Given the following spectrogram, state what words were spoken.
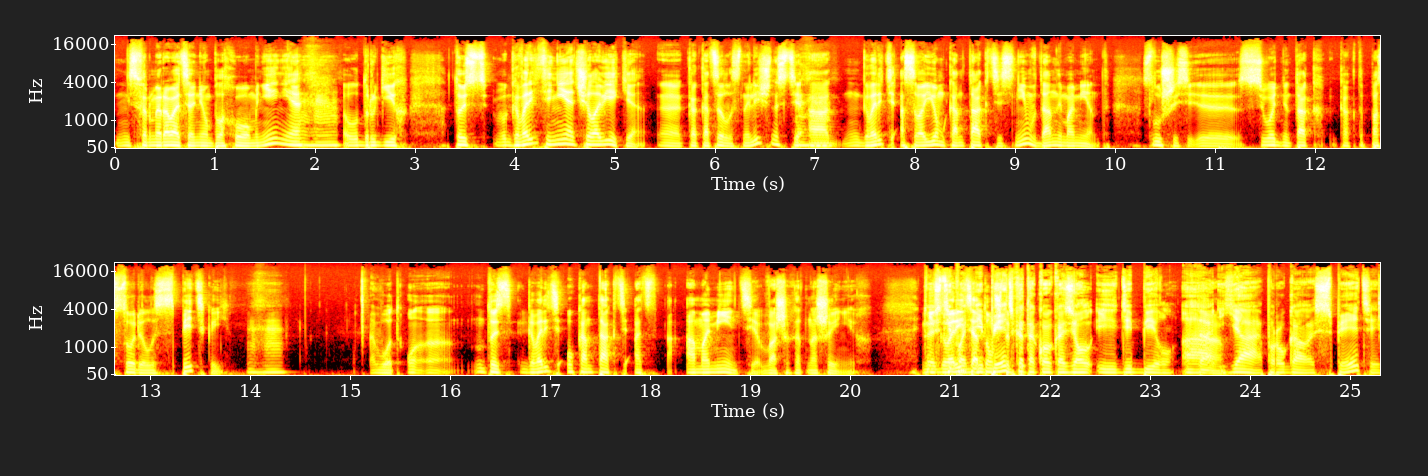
не сформировать о нем плохого мнения Мгм. у других. То есть говорите не о человеке, э, как о целостной личности, а говорите о своем контакте с ним в данный момент. Слушай, э, сегодня так как-то поссорилась с Петькой, Мгм. вот, он, э, ну, то есть говорите о контакте, о, о моменте в ваших отношениях. То не есть, говорить типа, не о том, Петька что... такой козел и дебил, а Да. я поругалась с Петей.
